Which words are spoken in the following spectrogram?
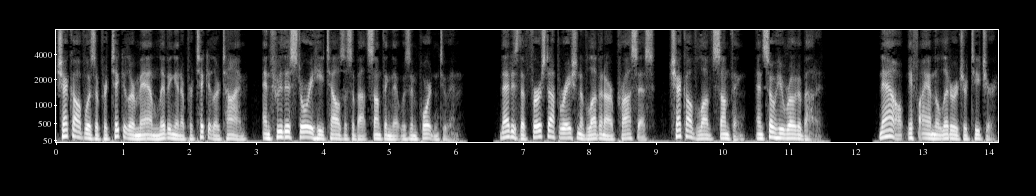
Chekhov was a particular man living in a particular time, and through this story he tells us about something that was important to him. That is the first operation of love in our process. Chekhov loved something, and so he wrote about it. Now, if I am the literature teacher,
